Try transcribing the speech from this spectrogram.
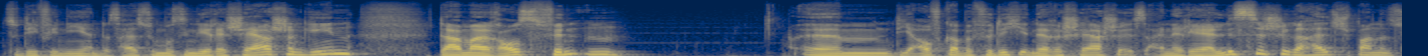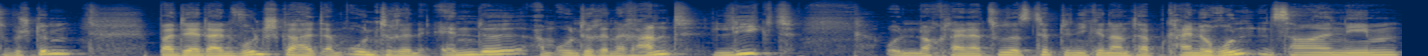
zu definieren. Das heißt, du musst in die Recherche gehen, da mal rausfinden, die Aufgabe für dich in der Recherche ist, eine realistische Gehaltsspanne zu bestimmen, bei der dein Wunschgehalt am unteren Ende, am unteren Rand liegt. Und noch kleiner Zusatztipp, den ich genannt habe, keine runden Zahlen nehmen,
